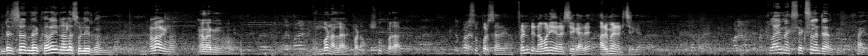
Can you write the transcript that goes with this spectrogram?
இன்ட்ரெஸ்டாக இந்த கதை நல்லா சொல்லியிருக்காங்க. நல்லா இருக்குண்ணா. நல்லா இருக்குண்ணா. ரொம்ப நல்லா இருக்கு படம். சூப்பராக இருக்கு. Super sir. என் ஃப்ரெண்டு நவநீத நடிச்சிருக்காரு. அருமையாக நடிச்சிருக்காரு. கிளைமேக்ஸ் எக்ஸலண்ட்டாக இருக்குது ஃபைன்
